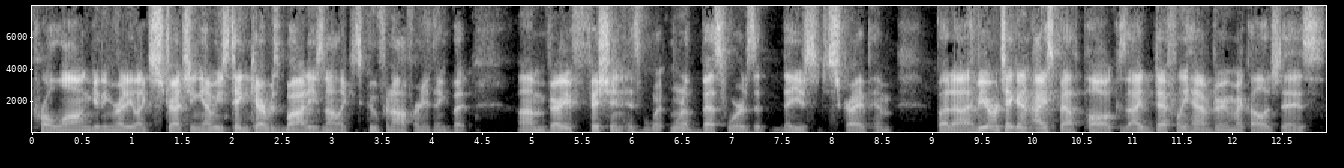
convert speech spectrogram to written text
prolong getting ready, like stretching. I mean, he's taking care of his body. He's not like he's goofing off or anything, but um, very efficient is one of the best words that they use to describe him. But uh, have you ever taken an ice bath, Paul? Because I definitely have during my college days.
